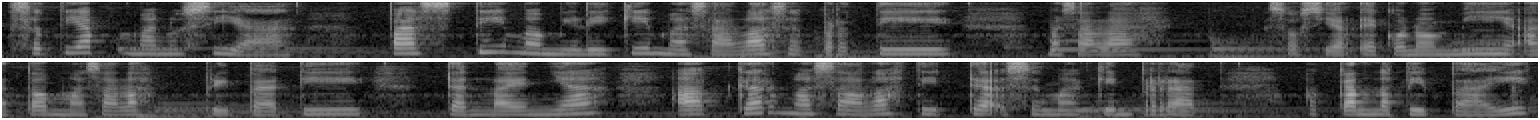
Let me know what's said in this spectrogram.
Setiap manusia pasti memiliki masalah seperti masalah sosial ekonomi atau masalah pribadi dan lainnya agar masalah tidak semakin berat akan lebih baik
